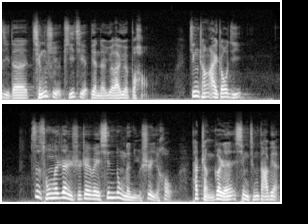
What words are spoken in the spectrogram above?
己的情绪脾气变得越来越不好，经常爱着急。自从了认识这位心动的女士以后，他整个人性情大变。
